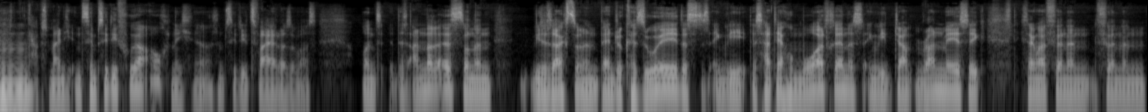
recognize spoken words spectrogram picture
Mhm. Gab es, meine ich, in SimCity früher auch nicht, ne? SimCity 2 oder sowas. Und das andere ist, sondern, wie du sagst, so ein Banjo Kazooie, das ist irgendwie, das hat ja Humor drin, ist irgendwie Jump'n'Run-mäßig. Ich sag mal, für einen, für einen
